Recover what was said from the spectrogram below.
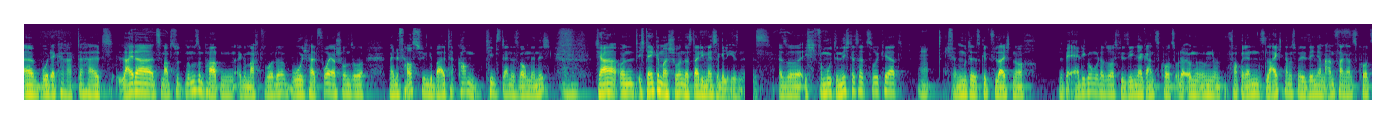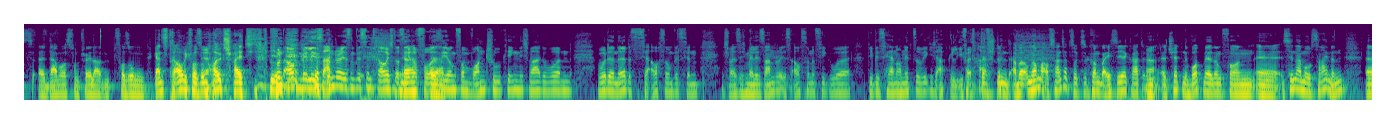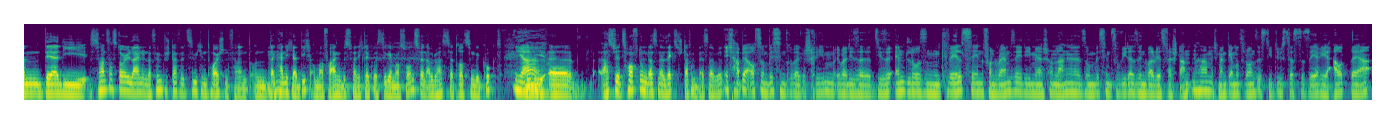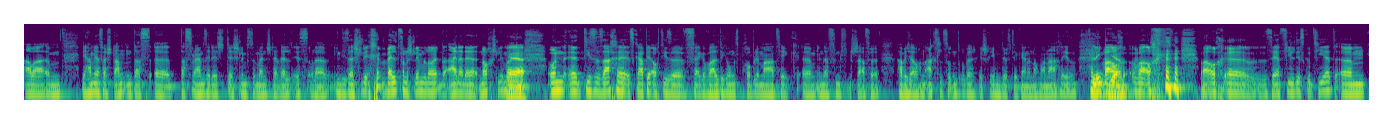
äh, wo der Charakter halt leider zum absoluten Unsympathen äh, gemacht wurde, wo ich halt vorher schon so meine Faust für ihn geballt habe, komm, Team Stannis, warum denn nicht? Mhm. Tja, und ich denke mal schon, dass da die Messe gelesen ist. Also ich vermute nicht, dass er zurückkehrt. Mhm. Ich vermute, es gibt vielleicht noch eine Beerdigung oder sowas. Wir sehen ja ganz kurz, oder irgendein Verbrennen des Leichnams, wir sehen ja am Anfang ganz kurz äh, Davos vom Trailer vor so einem, ganz traurig vor so einem ja. Holzscheit stehen. Und auch Melisandre ist ein bisschen traurig, dass ja, ihre Vorsehung ja. vom One True King nicht wahr geworden wurde, ne? Das ist ja auch so ein bisschen, ich weiß nicht, Melisandre ist auch so eine Figur, die bisher noch nicht so wirklich abgeliefert hat. Das stimmt, aber um nochmal auf Sansa zurückzukommen, weil ich sehe ja gerade im äh, Chat eine Wortmeldung von äh, Cinnamo Simon, ähm, der die Sansa-Storyline in der fünften Staffel ziemlich enttäuschend fand. Und mhm. da kann ich ja dich auch mal fragen, bist zwar nicht der größte Game of Thrones-Fan, aber du hast ja trotzdem geguckt. Ja. Wie, äh, hast du jetzt Hoffnung, dass in der sechsten Staffel besser wird? Ich habe ja auch so ein bisschen drüber geschrieben, über diese, diese endlosen Quälszenen von Ramsay, die mir schon lange so ein bisschen zuwider sind, weil wir es verstanden haben. Ich meine, Game of Thrones ist die düsterste Serie out there, aber ähm, wir haben ja verstanden, dass, äh, dass Ramsay der, der schlimmste Mensch der Welt ist oder in dieser Schli Welt von schlimmen Leuten einer der noch schlimmeren. Ja, ja. Und äh, diese Sache, es gab ja auch diese Vergewaltigungsproblematik ähm, in der fünften Staffel, habe ich auch einen Achselzucken drüber geschrieben, dürft ihr gerne nochmal nachlesen. Verlinken war wir. Auch, war auch, war auch äh, sehr viel diskutiert. Ähm,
